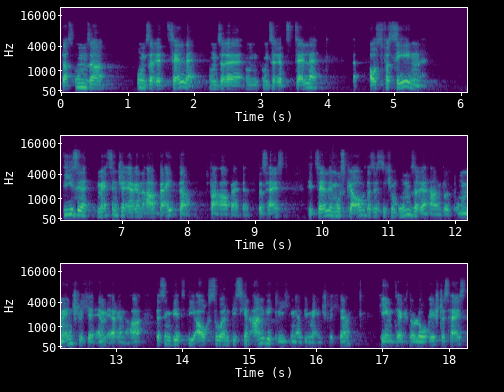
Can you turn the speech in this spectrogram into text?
dass unser unsere Zelle, unsere, unsere Zelle aus Versehen diese Messenger-RNA weiterverarbeitet. Das heißt, die Zelle muss glauben, dass es sich um unsere handelt, um menschliche mRNA. Deswegen wird die auch so ein bisschen angeglichen an die menschliche, gentechnologisch. Das heißt,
